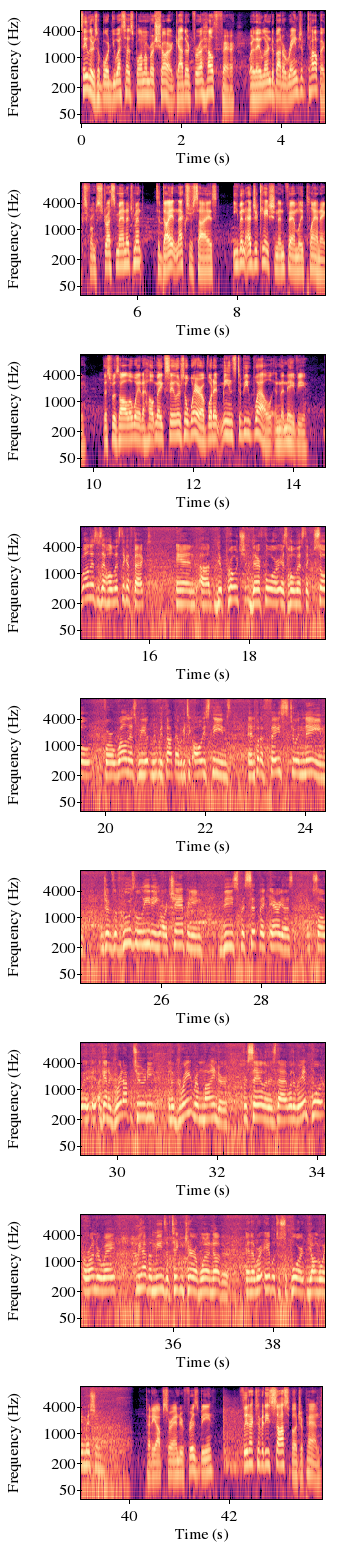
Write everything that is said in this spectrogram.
Sailors aboard USS Bonhomme Richard gathered for a health fair where they learned about a range of topics from stress management to diet and exercise, even education and family planning. This was all a way to help make sailors aware of what it means to be well in the Navy. Wellness is a holistic effect and uh, the approach therefore is holistic. So for wellness we, we, we thought that we could take all these themes and put a face to a name in terms of who's leading or championing these specific areas. So it, again, a great opportunity and a great reminder for sailors that whether we're in port or underway, we have a means of taking care of one another and that we're able to support the ongoing mission. Petty Officer Andrew Frisby, Fleet Activities Sasebo, Japan.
